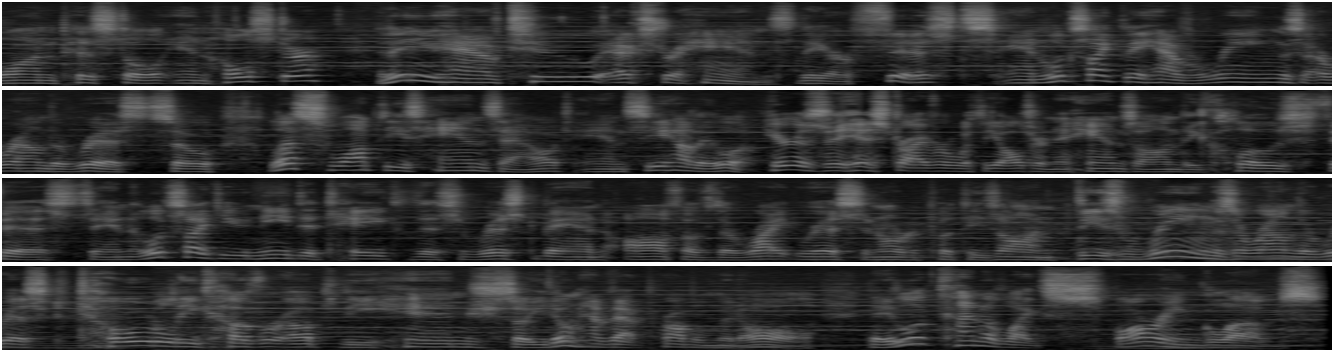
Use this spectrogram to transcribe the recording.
One pistol in holster. And then you have two extra hands. They are fists, and looks like they have rings around the wrist. So let's swap these hands out and see how they look. Here is the HISS driver with the alternate hands on the closed fists, and it looks like you need to take this wristband off of the right wrist in order to put these on. These rings around the wrist totally cover up the hinge, so you don't have that problem at all. They look kind of like sparring gloves.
